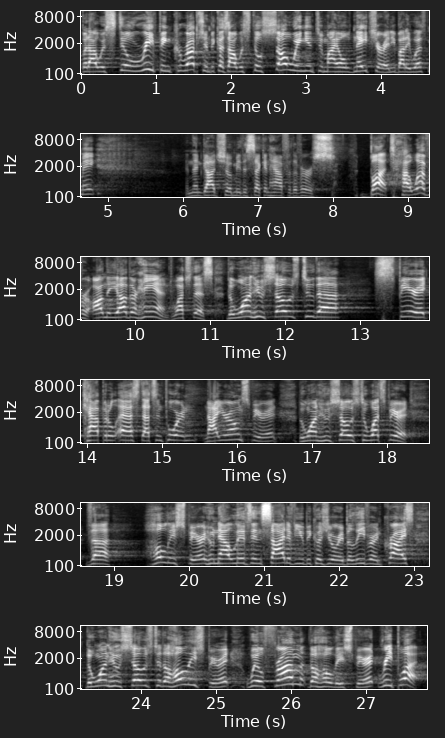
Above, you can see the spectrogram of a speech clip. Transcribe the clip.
but I was still reaping corruption because I was still sowing into my old nature. Anybody with me? And then God showed me the second half of the verse. But, however, on the other hand, watch this the one who sows to the Spirit, capital S, that's important, not your own spirit. The one who sows to what spirit? The Holy Spirit, who now lives inside of you because you're a believer in Christ, the one who sows to the Holy Spirit will from the Holy Spirit reap what?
